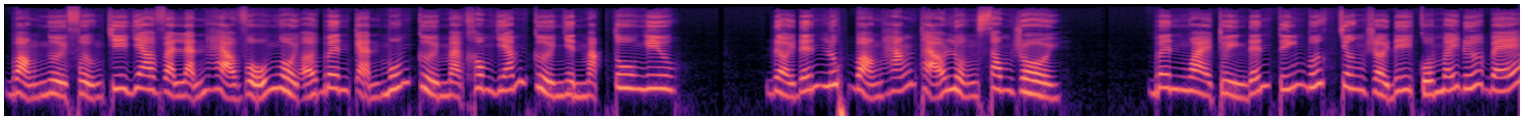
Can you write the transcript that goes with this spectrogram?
Bọn người Phượng Chi Giao và Lãnh Hạ Vũ ngồi ở bên cạnh muốn cười mà không dám cười nhìn mặt Tu Nghiêu. Đợi đến lúc bọn hắn thảo luận xong rồi. Bên ngoài truyền đến tiếng bước chân rời đi của mấy đứa bé.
